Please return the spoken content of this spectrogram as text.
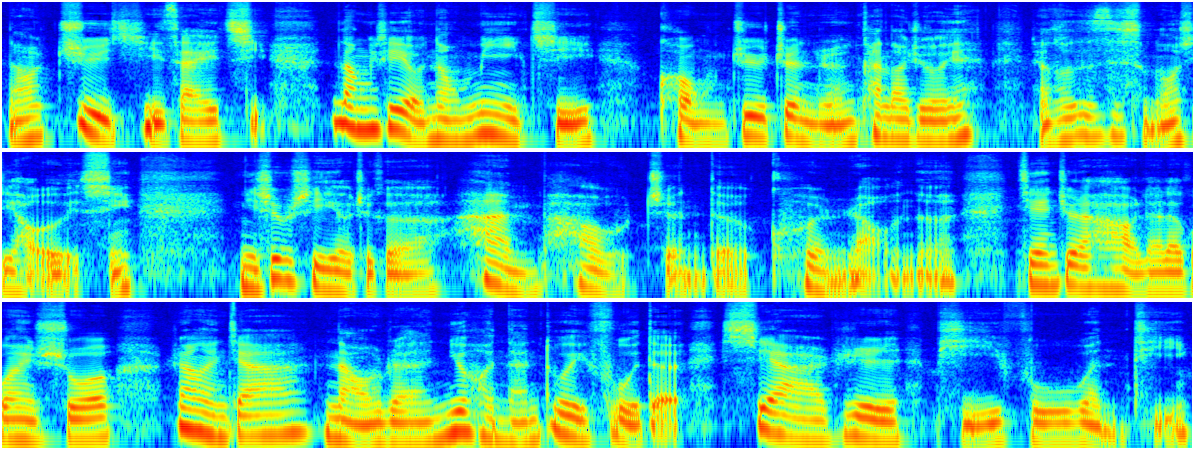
然后聚集在一起，让一些有那种密集恐惧症的人看到就会想说，这是什么东西，好恶心。你是不是也有这个汗疱疹的困扰呢？今天就来好好聊聊关于说让人家恼人又很难对付的夏日皮肤问题。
